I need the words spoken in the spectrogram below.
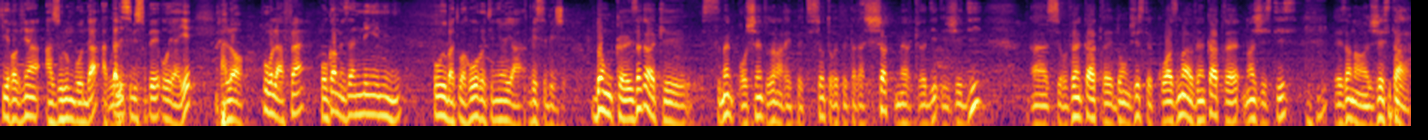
qui revient à Zulu Mbonda atalisi biso mpe oyo aye alors pour la fin programme eza ndenge nini oyo bato bakoki retenir ya bcbg donc eza kaka ke semaine prochaine toza na répétition torépétaka chaque mercredi et jeudi euh, sur 24 donc juste croisement à 24 na justice eza na gestar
